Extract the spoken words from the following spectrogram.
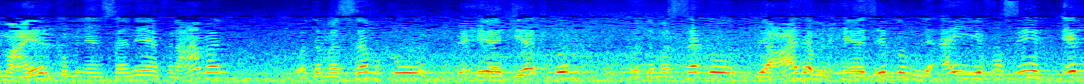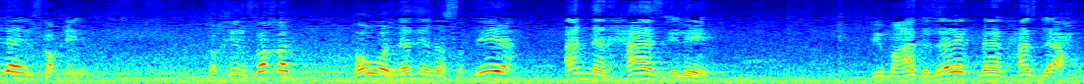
بمعاييركم الإنسانية في العمل وتمسكوا بحياديتكم وتمسكوا بعدم انحيازكم لأي فصيل إلا للفقير. الفقير فقط هو الذي نستطيع أن ننحاز إليه. فيما عدا ذلك لا ننحاز لأحد.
